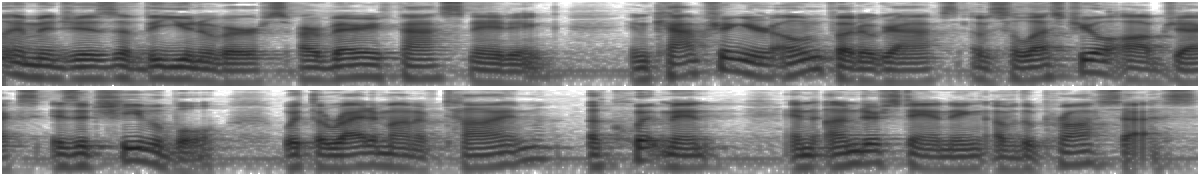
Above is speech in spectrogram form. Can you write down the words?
images of the universe are very fascinating, and capturing your own photographs of celestial objects is achievable with the right amount of time, equipment, and understanding of the process.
